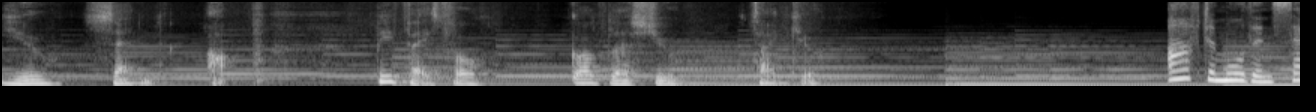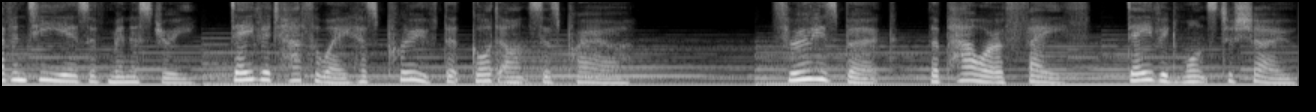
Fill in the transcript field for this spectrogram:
you send up. Be faithful. God bless you. Thank you. After more than 70 years of ministry, David Hathaway has proved that God answers prayer. Through his book, The Power of Faith, David wants to show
